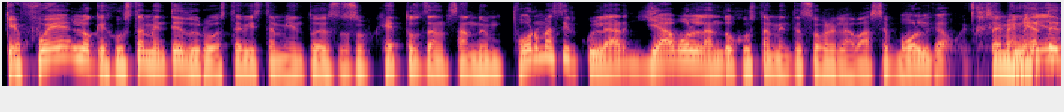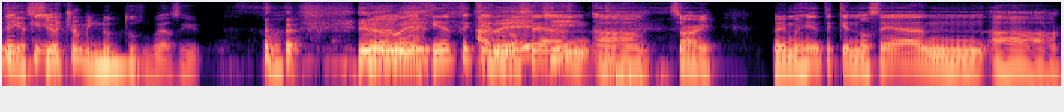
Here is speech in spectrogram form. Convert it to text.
Que fue lo que justamente duró este avistamiento de esos objetos danzando en forma circular, ya volando justamente sobre la base Volga, güey. O sea, imagínate, Imagínate que- 18 minutos, güey, así. Pero imagínate que no sean, ah, sorry, pero imagínate que no sean ah,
